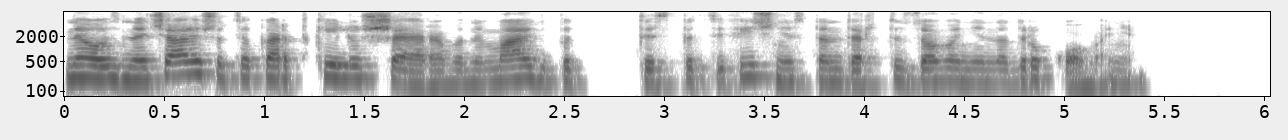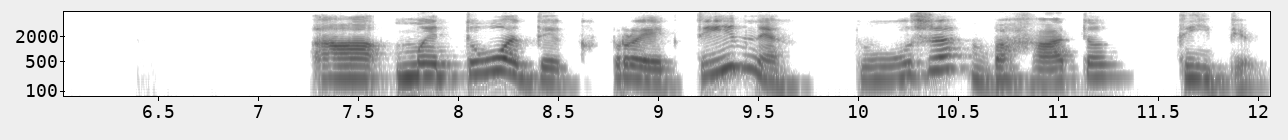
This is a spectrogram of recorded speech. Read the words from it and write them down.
не означає, що це картки Люшера. Вони мають бу- специфічні, стандартизовані, надруковані. А методик проєктивних дуже багато типів.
